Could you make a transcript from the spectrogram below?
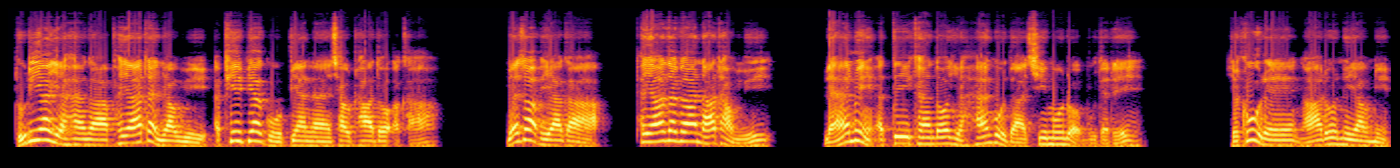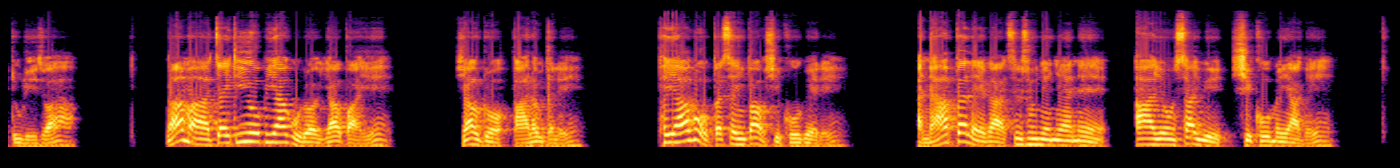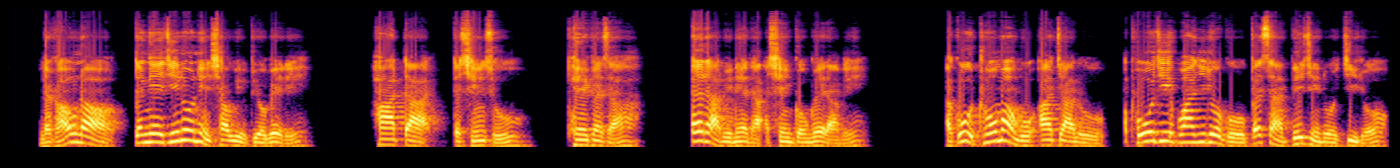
ဒုတိယယဟန်ကဖျားထံရောက်၍အဖြစ်ပြက်ကိုပြန်လည်လျှောက်ထားသောအခါမြတ်စွာဘုရားကဖျားစကားနားထောင်၍လမ်းတွင်အသေးခံသောယဟန်ကိုသာချီးမွမ်းတော်မူတဲ့ယခုတည်းငါတို့နှစ်ယောက်နှင့်တူလေစွာငါမှကြိုက်တီးယိုးဘုရားကိုတော့ရောက်ပါရဲ့ ရောက်တော့ဘာလုပ်တယ်လဲဖះကိုပစိန်ပေါက်ရှိခိုးခဲ့တယ်အနာပတ်လေကစူးစူးညံ့ညံ့နဲ့အာယုံဆိုင်၍ရှိခိုးမရခဲ့၎င်းနောက်တငယ်ချင်းတို့နှင့်ရှောက်၍ပြောခဲ့တယ်ဟာတိုက်တချင်းစုဖဲကစားအဲ့ဓာတွေနဲ့သာအချိန်ကုန်ခဲ့တာပဲအခုထုံးမောင်ကိုအားကြလို့အဖိုးကြီးအဖွားကြီးတို့ကိုပတ်စံပေးခြင်းတို့ကြည့်တော့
